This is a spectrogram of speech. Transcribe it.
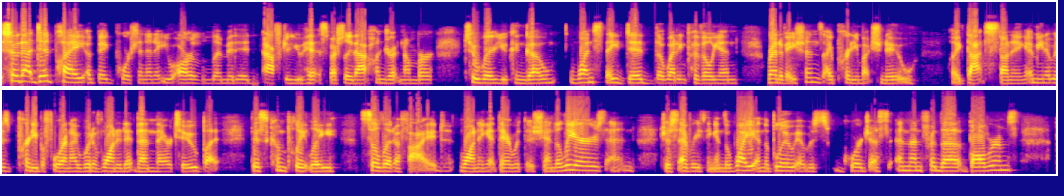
So that did play a big portion in it. You are limited after you hit, especially that 100 number, to where you can go. Once they did the wedding pavilion renovations, I pretty much knew like that's stunning. I mean, it was pretty before, and I would have wanted it then there too, but this completely solidified wanting it there with the chandeliers and just everything in the white and the blue. It was gorgeous. And then for the ballrooms,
